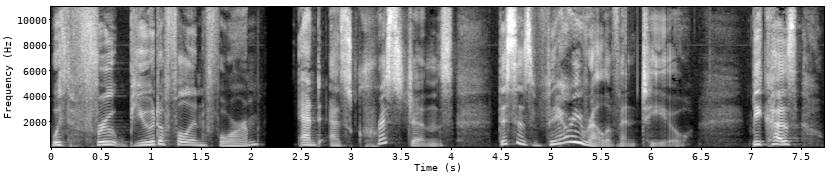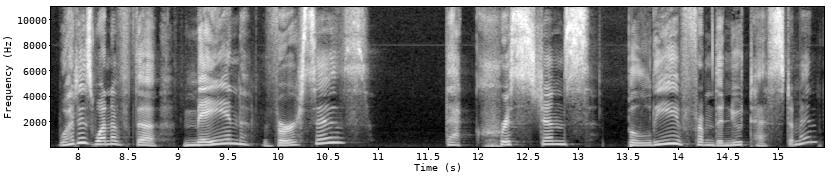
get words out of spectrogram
with fruit beautiful in form. And as Christians, this is very relevant to you because what is one of the main verses that Christians believe from the New Testament?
